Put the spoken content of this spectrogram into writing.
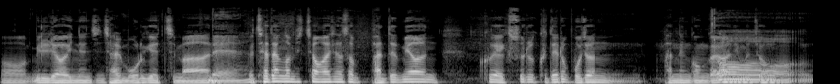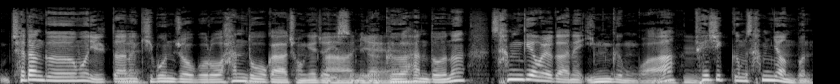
어 밀려 있는지는 잘 모르겠지만 네. 그 채당금 신청하셔서 받으면 그 액수를 그대로 보전 받는 건가요? 아니면 좀 어, 최단금은 일단은 네. 기본적으로 한도가 정해져 아, 있습니다. 예. 그 한도는 3개월간의 임금과 퇴직금 3년분.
